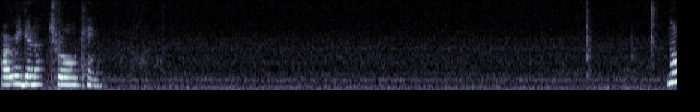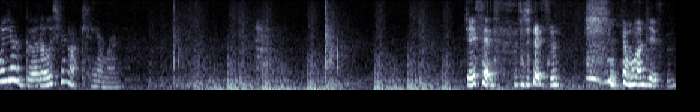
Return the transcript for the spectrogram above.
How are we gonna troll King? No, you're good. At least you're not Cameron. Jason. Jason. Come on, Jason.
